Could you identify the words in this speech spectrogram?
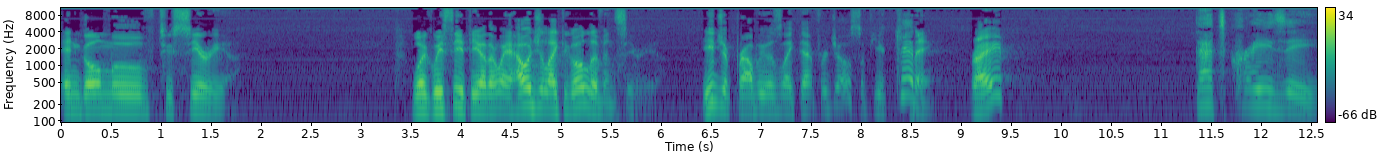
and go move to Syria? Like we see it the other way. How would you like to go live in Syria? Egypt probably was like that for Joseph. You're kidding, right? That's crazy.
